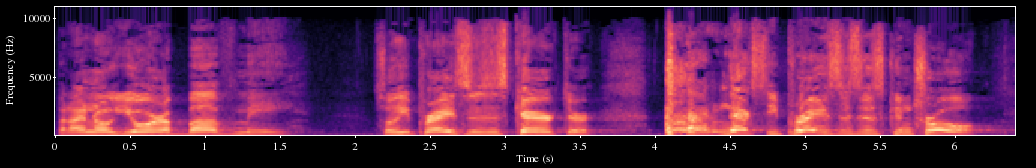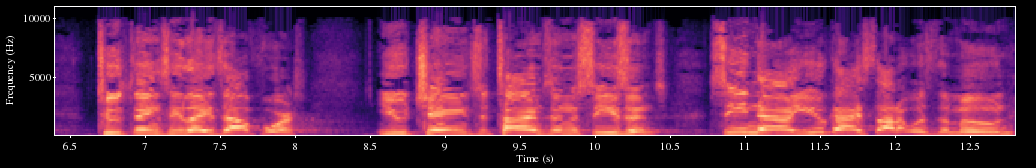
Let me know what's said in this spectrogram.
But I know you're above me. So he praises his character. Next, he praises his control. Two things he lays out for us. You change the times and the seasons. See, now you guys thought it was the moon,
